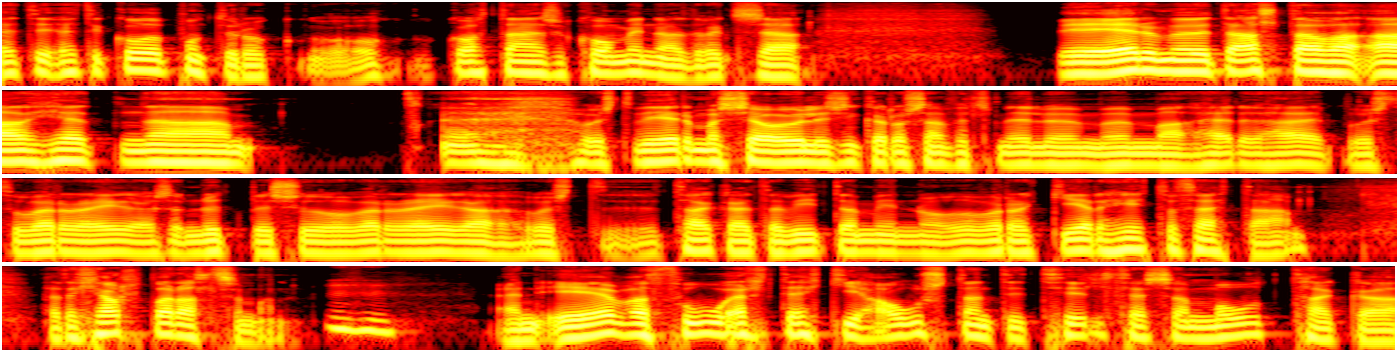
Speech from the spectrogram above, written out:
þetta, þetta er góða punktur og, og gott að þessu koma inn á þetta. Þess að við erum auðvitað alltaf að, að hérna uh, veist, við erum að sjá auðlýsingar á samfélagsmiðlum um að er, veist, þú verður að eiga þessa nuttbissu og verður að eiga, veist, taka þetta vítamin og þú verður að gera hitt og þetta. Þetta hjálpar allt saman. Mm en ef að þú ert ekki ástandi til þess að móttaka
